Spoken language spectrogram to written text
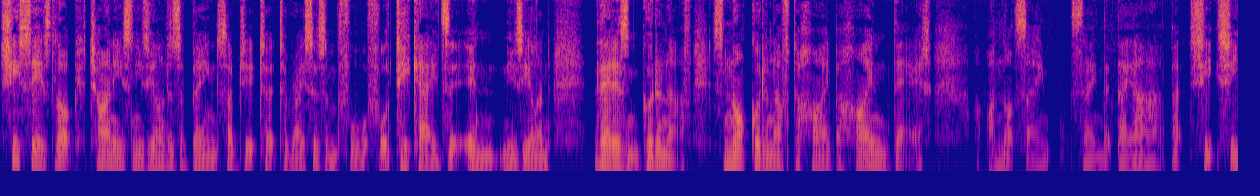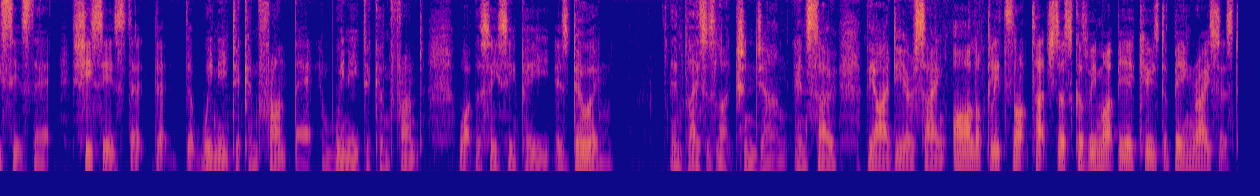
She says, look, Chinese New Zealanders have been subject to, to, racism for, for decades in New Zealand. That isn't good enough. It's not good enough to hide behind that. I'm not saying saying that they are, but she, she says that. She says that, that, that we need to confront that and we need to confront what the CCP is doing in places like Xinjiang. And so the idea of saying, oh, look, let's not touch this because we might be accused of being racist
